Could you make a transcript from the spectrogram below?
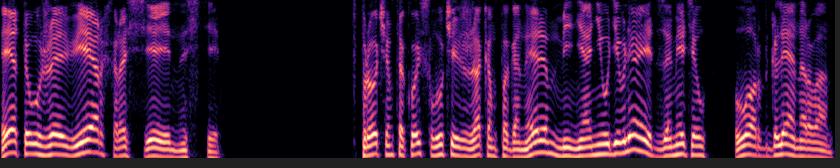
это уже верх рассеянности. Впрочем, такой случай с Жаком Паганелем меня не удивляет, заметил лорд Гленнерван.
